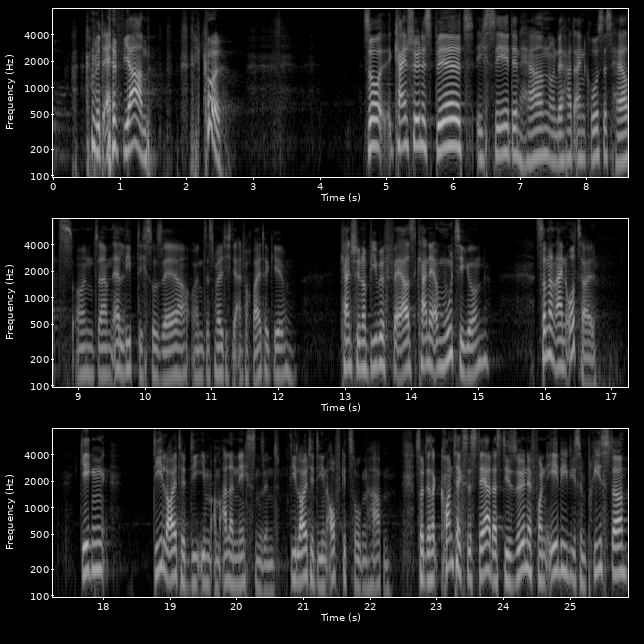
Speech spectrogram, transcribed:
Mit elf Jahren. Cool. So, kein schönes Bild. Ich sehe den Herrn und er hat ein großes Herz und ähm, er liebt dich so sehr und das möchte ich dir einfach weitergeben kein schöner Bibelvers, keine Ermutigung, sondern ein Urteil gegen die Leute, die ihm am allernächsten sind, die Leute, die ihn aufgezogen haben. So der Kontext ist der, dass die Söhne von Eli, diesem Priester,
